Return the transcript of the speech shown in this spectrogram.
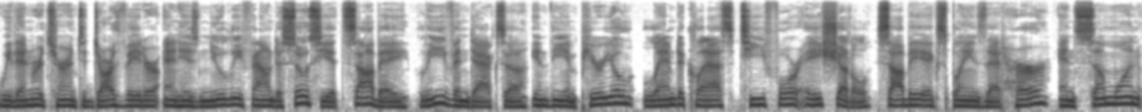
We then return to Darth Vader and his newly found associate, Sabe, Lee Vendaxa, in the Imperial Lambda class T4A shuttle. Sabe explains that her and someone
